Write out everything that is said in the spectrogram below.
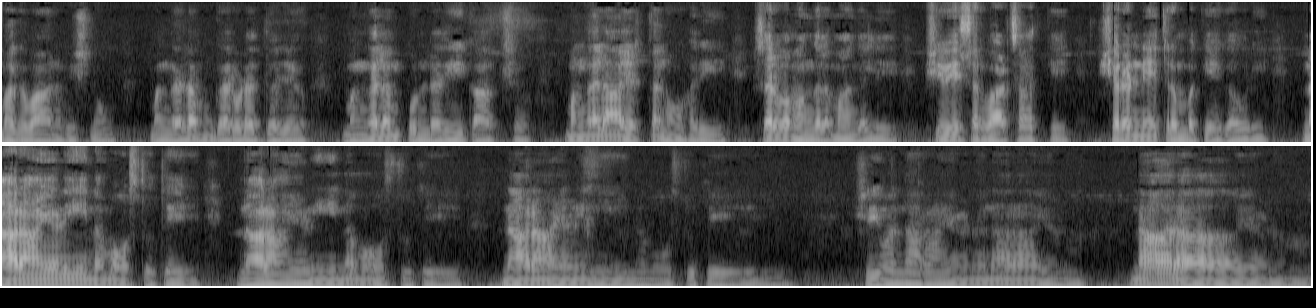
भगवान् विष्णु मङ्गलं गरुडध्वज मङ्गलं पुण्डरीकाक्ष मङ्गलायस्तनोहरि सर्वमङ्गलमाङ्गल्ये शिवे सर्वार्थसात्के शरण्ये त्र्यम्बके गौरी, नारायणी नमोऽस्तु नारायणी नमोऽस्तु ते, नारायणी नमोऽस्तु ते। श्रीमन्नारायण नारायण नारायण।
